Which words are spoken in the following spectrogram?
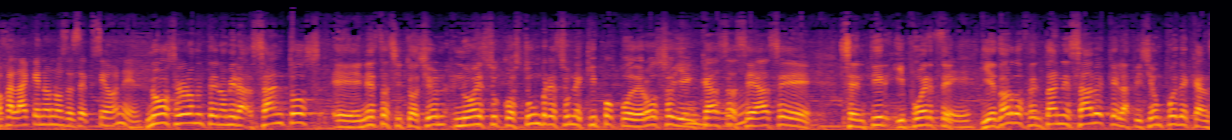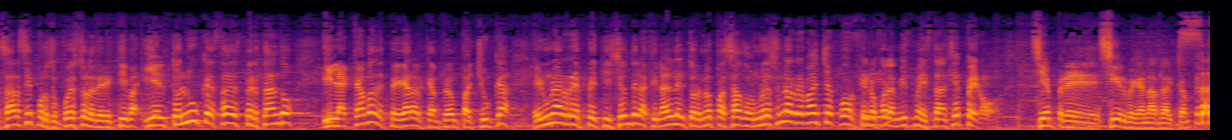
Ojalá que no nos decepcionen. No, seguramente no. Mira, Santos eh, en esta situación no es su costumbre, es un equipo poderoso y en casa se hace sentir y fuerte. Y Eduardo Fentanes sabe que la afición puede cansarse y por supuesto la directiva. Y el Toluca está despertando y le acaba de pegar al campeón Pachuca en una repetición de la final del torneo pasado. No es una revancha porque no fue la misma instancia, pero siempre sirve ganarle al campeón.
